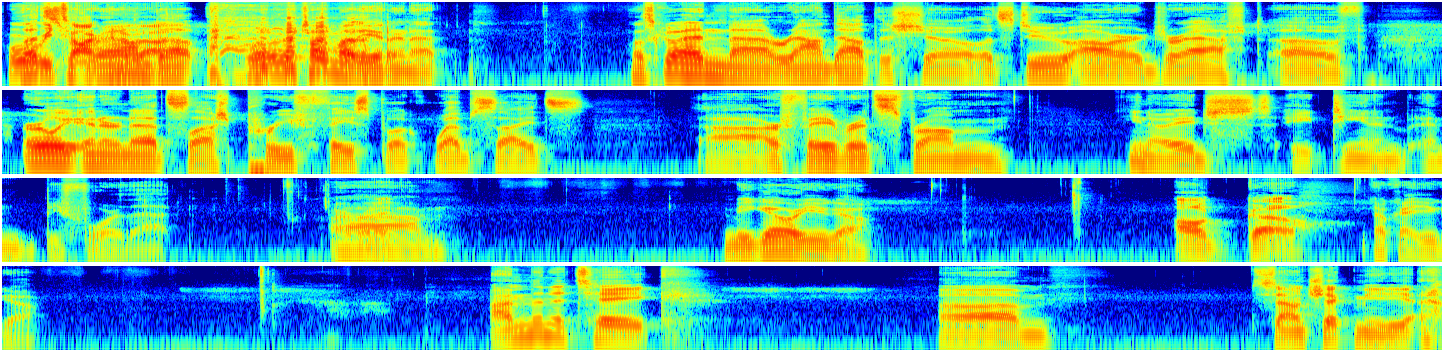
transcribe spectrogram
What were we talking round about? up. Well, we we're talking about the internet. Let's go ahead and uh, round out the show. Let's do our draft of early internet slash pre Facebook websites. Uh, our favorites from, you know, age 18 and, and before that. All right. Um, me go or you go? I'll go. Okay, you go. I'm gonna take um Soundcheck Media.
